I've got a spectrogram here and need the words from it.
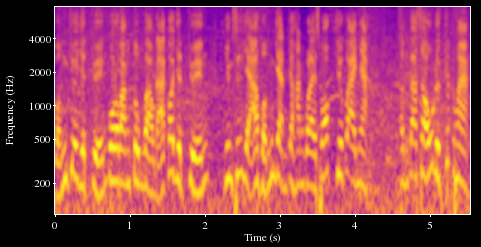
vẫn chưa dịch chuyển Bolo băng tung vào đã có dịch chuyển nhưng sứ giả vẫn dành cho Hanwha Sport chưa có ai nhặt thân cá sấu được kích hoạt.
